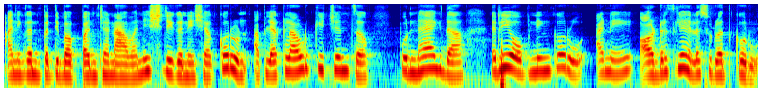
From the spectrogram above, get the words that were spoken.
आणि गणपती बाप्पांच्या नावाने श्री गणेशा करून आपल्या क्लाउड किचनचं पुन्हा एकदा रिओपनिंग करू आणि ऑर्डर्स घ्यायला सुरुवात करू.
